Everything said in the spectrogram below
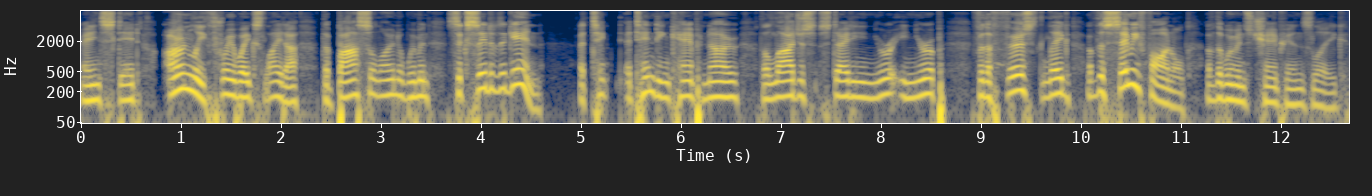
and instead, only three weeks later, the Barcelona women succeeded again, att- attending Camp Nou, the largest stadium in, Euro- in Europe, for the first leg of the semi final of the Women's Champions League.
